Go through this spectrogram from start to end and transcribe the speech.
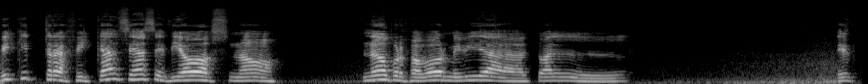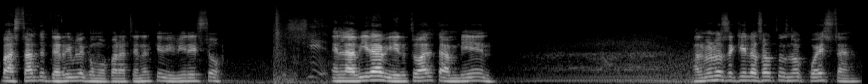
Vi que trafical se hace, Dios, no. No, por favor, mi vida actual es bastante terrible como para tener que vivir esto en la vida virtual también. Al menos aquí los autos no cuestan.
